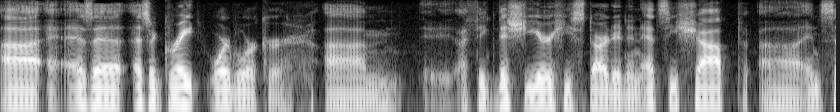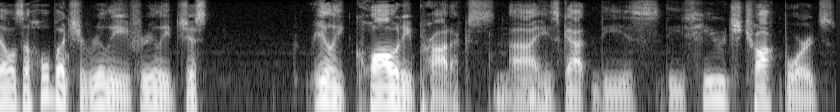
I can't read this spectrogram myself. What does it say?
as a as a great woodworker, um, I think this year he started an Etsy shop and sells a whole bunch of really really just really quality products. Mm-hmm. he's got these these huge chalkboards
